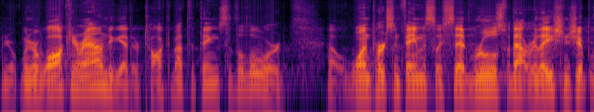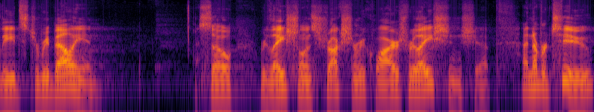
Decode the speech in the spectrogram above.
when you're, when you're walking around together, talk about the things of the Lord. Uh, one person famously said, "Rules without relationship leads to rebellion." So relational instruction requires relationship. Uh, number two,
